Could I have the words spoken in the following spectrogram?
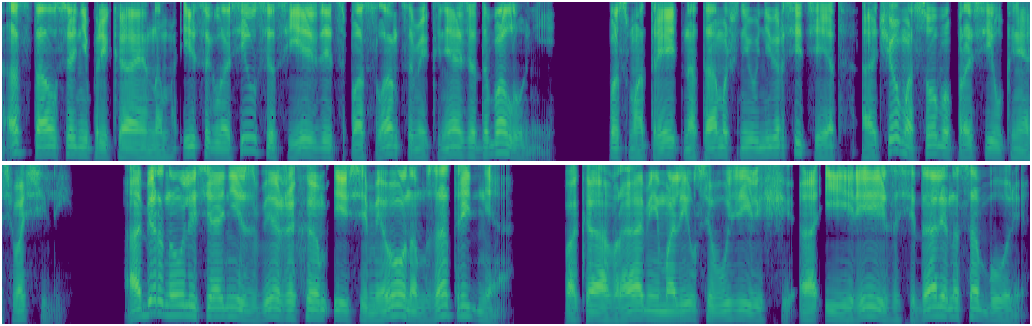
остался неприкаянным и согласился съездить с посланцами князя до Болонии, посмотреть на тамошний университет, о чем особо просил князь Василий. Обернулись они с Бежихом и Симеоном за три дня, пока Авраамий молился в узилище, а иереи заседали на соборе.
